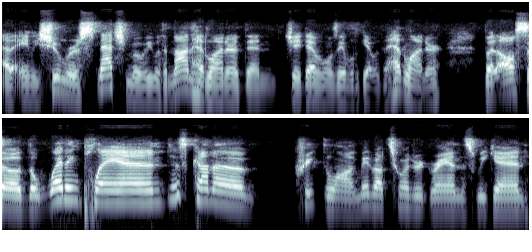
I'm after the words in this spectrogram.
out of Amy Schumer's Snatch movie with a non-headliner than Jay Devlin was able to get with a headliner. But also the wedding plan just kind of creaked along, made about 200 grand this weekend.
